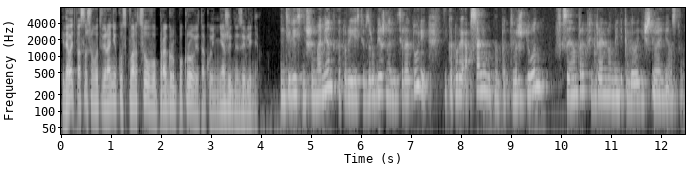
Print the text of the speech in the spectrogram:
И давайте послушаем вот Веронику Скворцову про группу крови, такое неожиданное заявление интереснейший момент, который есть и в зарубежной литературе, и который абсолютно подтвержден в центрах Федерального медико-биологического агентства.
